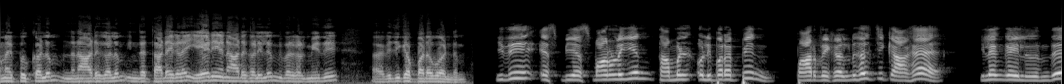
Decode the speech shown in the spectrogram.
அமைப்புகளும் இந்த நாடுகளும் இந்த தடைகளை ஏனைய நாடுகளிலும் இவர்கள் மீது அஹ், விதிக்கப்பட வேண்டும். இது எஸ்பிஎஸ் வானொலியின் தமிழ் ஒலிபரப்பின் பார்வைகள் நிகழ்ச்சிக்காக இலங்கையிலிருந்து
